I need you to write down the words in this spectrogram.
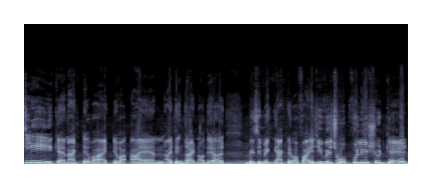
cliq and activa activa iron i think right now they are busy making activa 5g which hopefully should get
